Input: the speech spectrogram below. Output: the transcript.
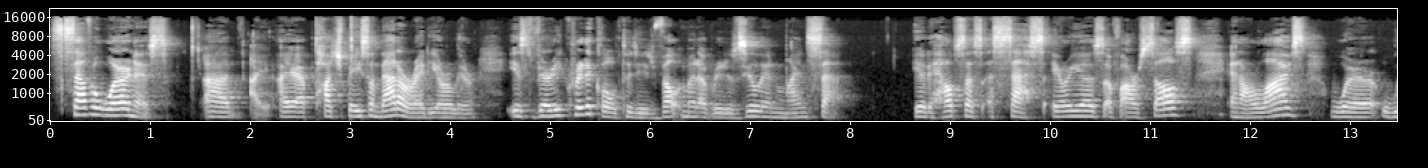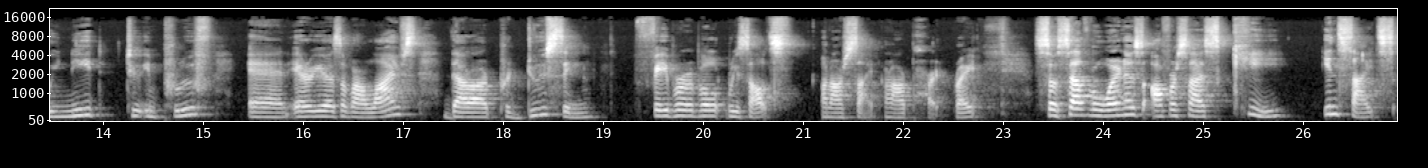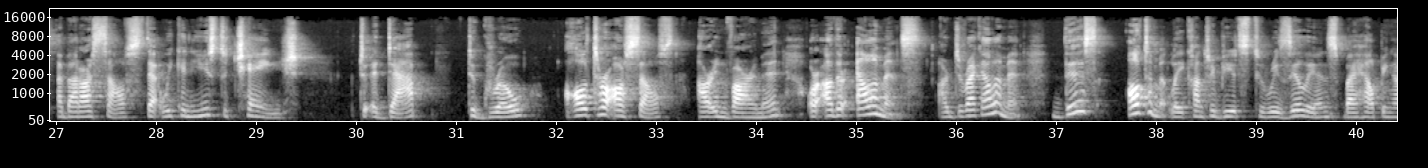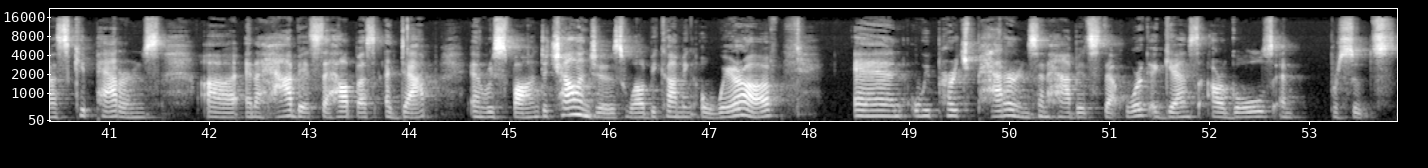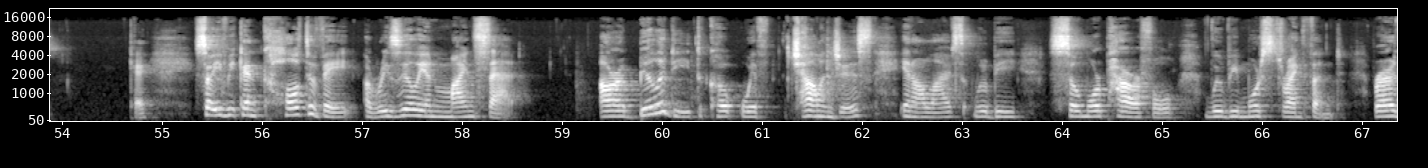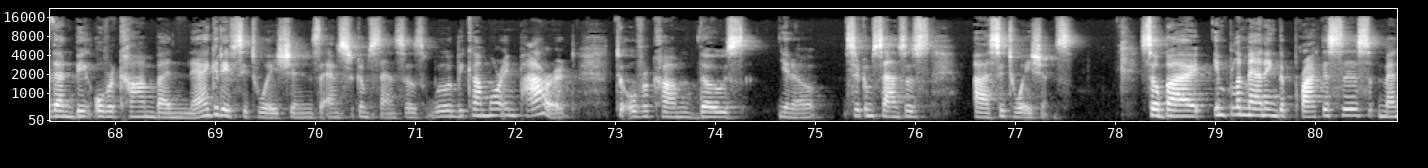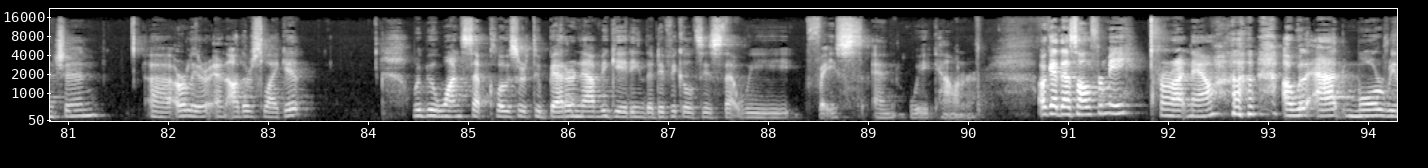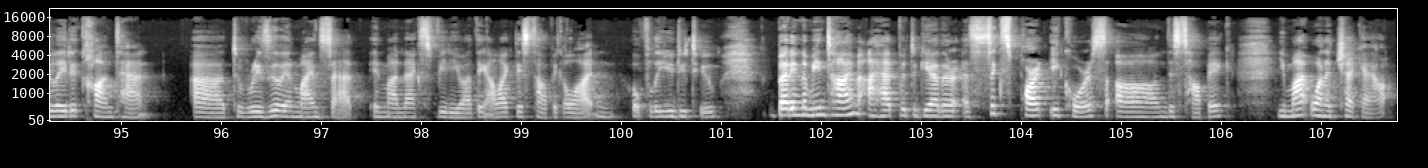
Self awareness uh, I, I have touched base on that already earlier, is very critical to the development of a resilient mindset. It helps us assess areas of ourselves and our lives where we need to improve and areas of our lives that are producing favorable results on our side, on our part, right? So self awareness offers us key insights about ourselves that we can use to change, to adapt, to grow, alter ourselves, our environment, or other elements, our direct element. This ultimately contributes to resilience by helping us keep patterns uh, and habits that help us adapt and respond to challenges while becoming aware of and we purge patterns and habits that work against our goals and pursuits. Okay, so if we can cultivate a resilient mindset our ability to cope with challenges in our lives will be so more powerful, will be more strengthened. Rather than being overcome by negative situations and circumstances, we'll become more empowered to overcome those, you know, circumstances, uh, situations. So by implementing the practices mentioned uh, earlier and others like it, we'll be one step closer to better navigating the difficulties that we face and we encounter. Okay, that's all for me for right now. I will add more related content uh, to resilient mindset in my next video. I think I like this topic a lot and hopefully you do too. But in the meantime, I had put together a six part e-course on this topic. You might want to check out.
